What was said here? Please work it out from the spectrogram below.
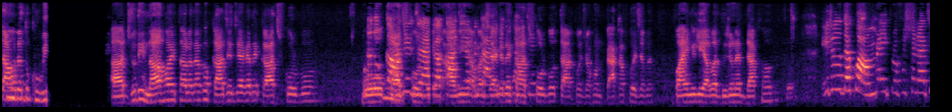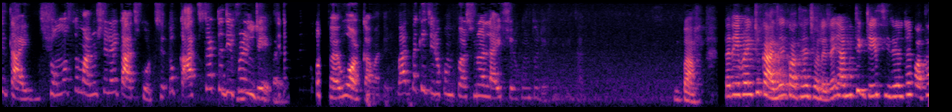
তাহলে তো খুবই আর যদি না হয় তাহলে দেখো কাজের জায়গাতে কাজ করব আমি আমার জায়গাতে কাজ। করব তারপর যখন প্যাক আপ হয়ে যাবে ফাইনালি আবার দুজনের দেখা হবে তো। এটা তো দেখো আমরা এই প্রফেশনে আছি তাই সমস্ত মানুষেরাই কাজ করছে তো কাজটা একটা ডিফারেন্ট ডে করতে হয় ওয়ার্ক আমাদের। বাদ বাকি যেরকম পার্সোনাল লাইফ সেরকম তো বাহ! তাহলে এবার একটু কাজের কথায় চলে যাই। আমি ঠিক যে সিরিয়ালটার কথা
